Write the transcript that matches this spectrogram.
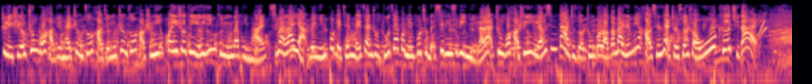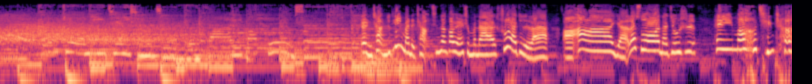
这里是由中国好电台正宗好节目正宗好声音，欢迎收听由音频领导品牌喜马拉雅为您不给钱没赞助独家冠名播出的谢天谢地你来了中国好声音良心大制作，中国老干妈人民好咸菜，这酸爽无可取代。让你唱你就立马得唱，青藏高原什么的说来就得来啊啊啊呀！来说那就是黑猫警长。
